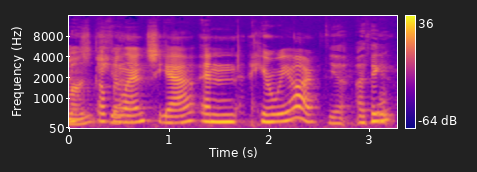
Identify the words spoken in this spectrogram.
lunch, lunch, over yeah. lunch, yeah. And here we are. Yeah, I think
